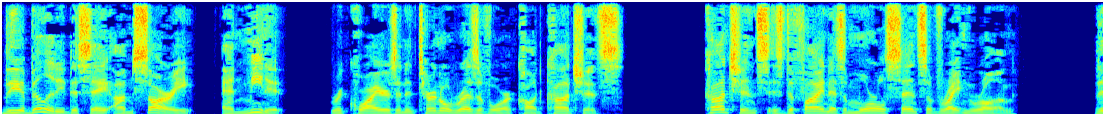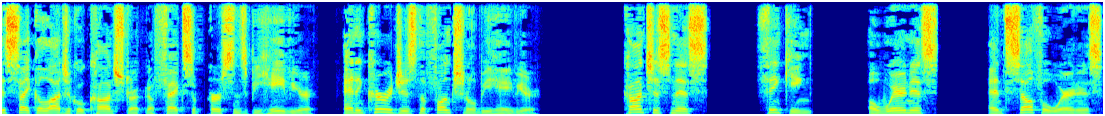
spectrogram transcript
The ability to say, I'm sorry, and mean it requires an internal reservoir called conscience. Conscience is defined as a moral sense of right and wrong. This psychological construct affects a person's behavior and encourages the functional behavior. Consciousness, thinking, awareness, and self-awareness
